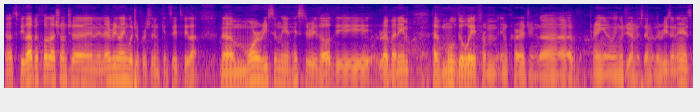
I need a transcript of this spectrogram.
Now, tefillah b'chol lashon. In, in every language, a person can say tefillah. Now, more recently in history, though, the rabbanim have moved away from encouraging uh, praying in a language you understand, and the reason is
